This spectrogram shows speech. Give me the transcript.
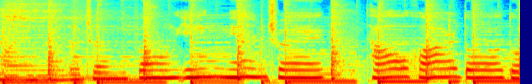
暖暖的春风迎面吹，桃花朵朵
